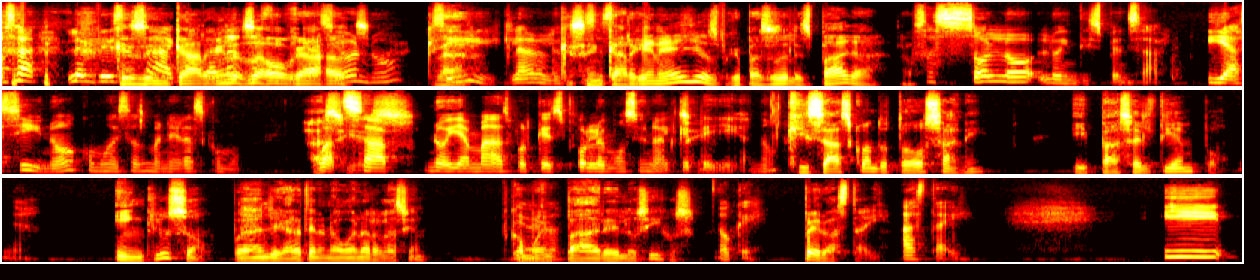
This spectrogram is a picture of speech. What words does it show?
O sea, le que se encarguen los abogados. ¿no? sí, claro. Que se encarguen ellos, porque para eso se les paga. O sea, solo lo indispensable. Y así, ¿no? Como de esas maneras como WhatsApp, no llamadas, porque es por lo emocional que te llega, ¿no? Quizás cuando todo sane y pase el tiempo, incluso puedan llegar a tener una buena relación, como el padre de los hijos. Ok. Pero hasta ahí. Hasta ahí. Y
